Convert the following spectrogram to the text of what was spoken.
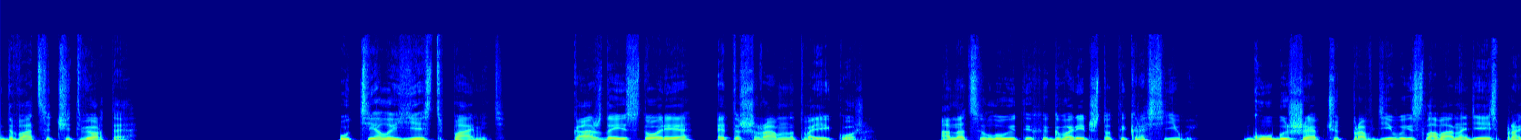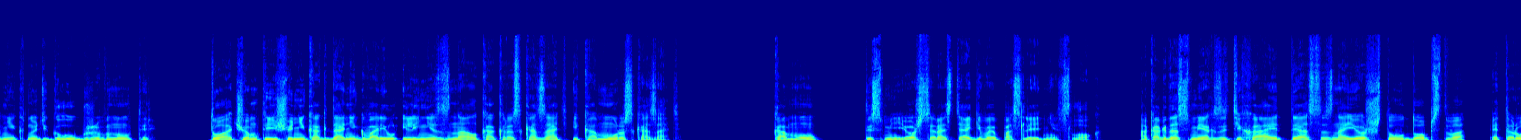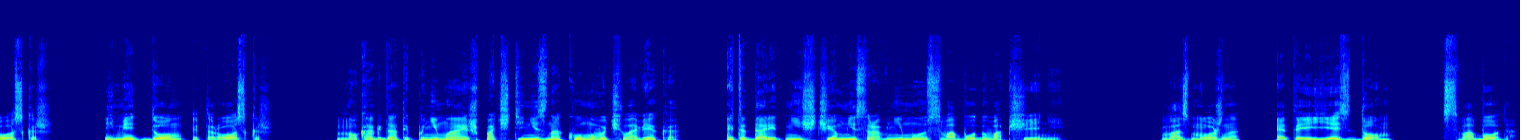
24. У тела есть память. Каждая история — это шрам на твоей коже. Она целует их и говорит, что ты красивый. Губы шепчут правдивые слова, надеясь проникнуть глубже внутрь. То, о чем ты еще никогда не говорил или не знал, как рассказать и кому рассказать. Кому? Ты смеешься, растягивая последний слог. А когда смех затихает, ты осознаешь, что удобство — это роскошь. Иметь дом — это роскошь. Но когда ты понимаешь почти незнакомого человека, это дарит ни с чем не сравнимую свободу в общении. Возможно, это и есть дом, свобода.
